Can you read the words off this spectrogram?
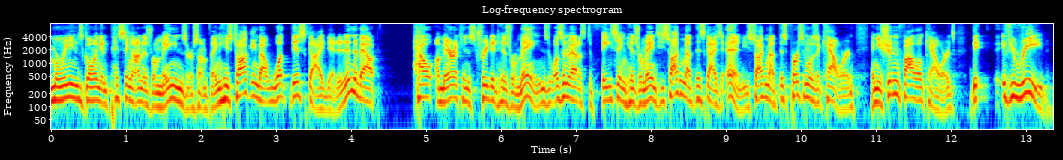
Marines going and pissing on his remains or something. He's talking about what this guy did. It isn't about how Americans treated his remains. It wasn't about us defacing his remains. He's talking about this guy's end. He's talking about this person was a coward and you shouldn't follow cowards. The, if you read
